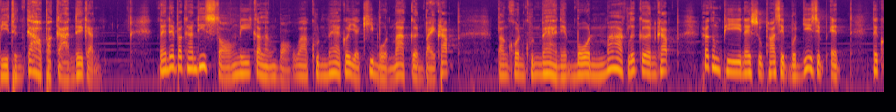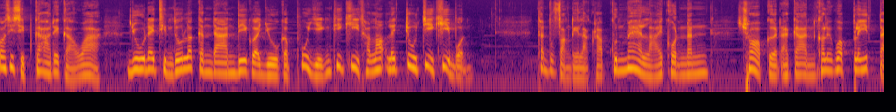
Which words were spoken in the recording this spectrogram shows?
มีถึง 9 ประการด้วยกันแต่ในประการที่ 2 นี้กำลังบอกว่าคุณแม่ก็อย่าขี้บ่นมากเกินไปครับ บางคนคุณแม่เนี่ยบ่นมากเหลือเกินครับ พระคัมภีร์ในสุภาษิตบท 21 ในข้อที่ 19 ได้กล่าวว่า อยู่ในถิ่นทุรกันดารดีกว่าอยู่กับผู้หญิงที่ขี้ทะเลาะและจู้จี้ขี้บ่นท่านผู้ฟังดีละครับ คุณแม่หลายคนนั้นชอบเกิดอาการเขาเรียกว่าปลีดแต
